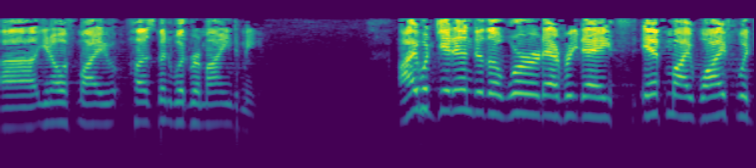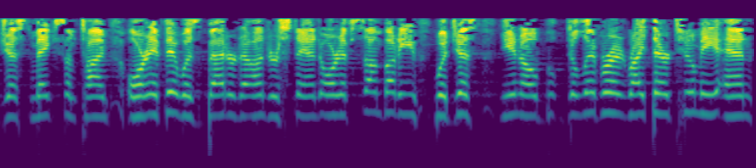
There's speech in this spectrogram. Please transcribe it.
uh, you know, if my husband would remind me. I would get into the Word every day if my wife would just make some time, or if it was better to understand, or if somebody would just, you know, deliver it right there to me, and,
